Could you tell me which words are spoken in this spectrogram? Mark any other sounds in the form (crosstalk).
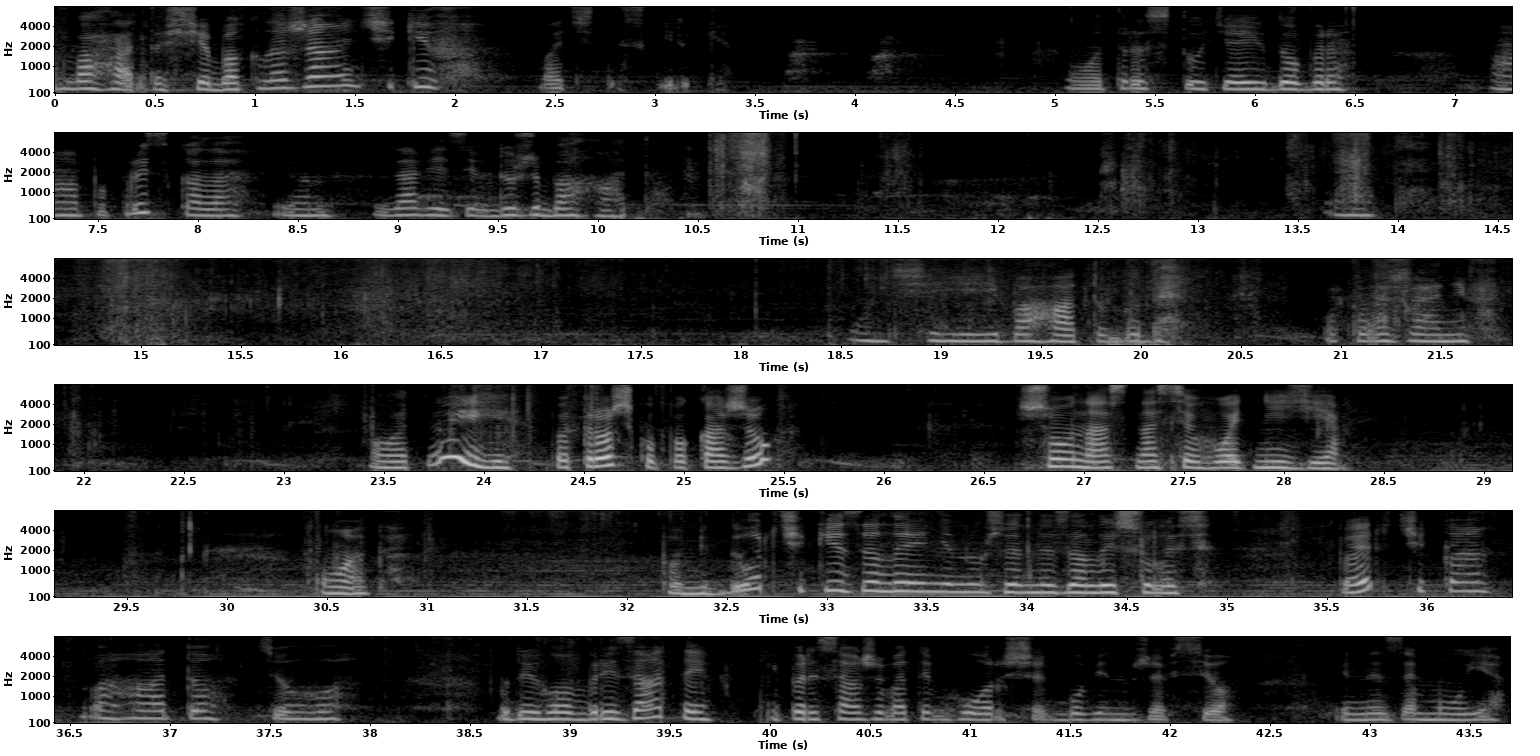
Багато ще баклажанчиків. Бачите, скільки. От ростуть, я їх добре а, поприскала, і он зав'язів дуже багато. От. Вон ще її багато буде баклажанів. От, ну і потрошку покажу, що у нас на сьогодні є. От. Помідорчики зелені, ну вже не залишилось. Перчика багато цього. Буду його обрізати і пересаджувати в горщик, бо він вже все, він не зимує.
